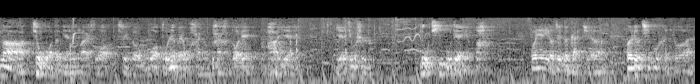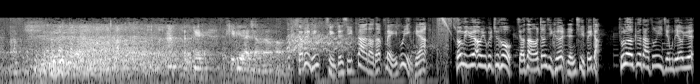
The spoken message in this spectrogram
那就我的年龄来说，这个我不认为我还能拍很多电影，怕也也就是六七部电影吧。我也有这个感觉了，我六七部很多了。体力还相当好。小贝平，请珍惜大岛的每一部影片啊！从里约奥运会之后，小藏獒张继科人气飞涨，除了各大综艺节目的邀约，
